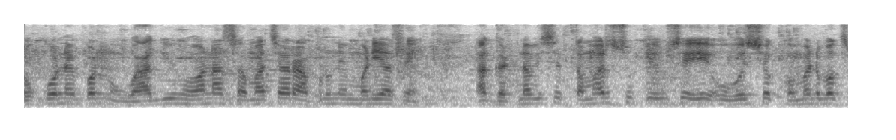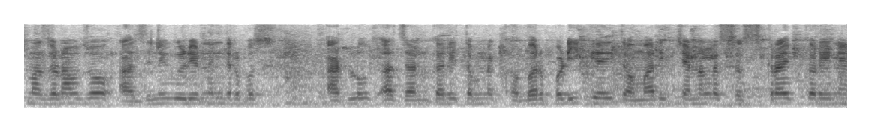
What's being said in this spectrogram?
લોકોને પણ વાગ્યું હોવાના સમાચાર આપણને મળ્યા છે. આ ઘટના વિશે તમારે શું કહેવું છે એ અવશ્ય કોમેન્ટ બોક્સમાં જણાવજો. આજની વિડીયોની અંદર બસ આટલું આ જાણકારી તમને ખબર પડી ગઈ તો અમારી ચેનલને સબસ્ક્રાઈબ કરીને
